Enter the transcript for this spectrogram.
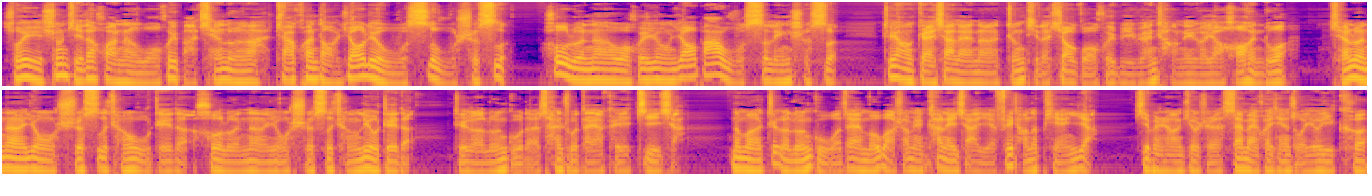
所以升级的话呢，我会把前轮啊加宽到幺六五四五十四，后轮呢我会用幺八五四零十四，这样改下来呢，整体的效果会比原厂那个要好很多。前轮呢用十四乘五 J 的，后轮呢用十四乘六 J 的。这个轮毂的参数大家可以记一下。那么这个轮毂我在某宝上面看了一下，也非常的便宜啊，基本上就是三百块钱左右一颗。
